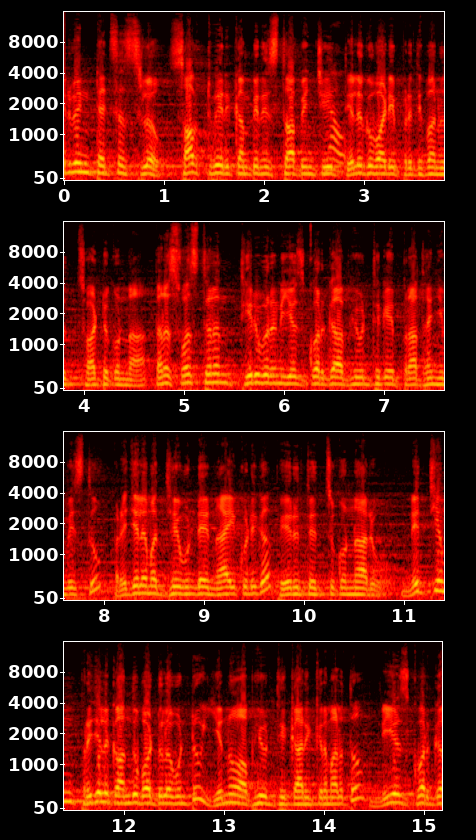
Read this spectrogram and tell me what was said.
ఇర్వింగ్ టెక్సస్లో సాఫ్ట్వేర్ కంపెనీ స్థాపించి. తెలుగువాడి ప్రతిభను చాటుకున్న తన స్వస్థలం తిరువురు నియోజకవర్గ అభివృద్ధికి ప్రాధాన్యమిస్తూ ప్రజల మధ్య ఉండే నాయకుడిగా పేరు తెచ్చుకున్నారు నిత్యం ప్రజలకు అందుబాటులో ఉంటూ ఎన్నో అభివృద్ధి కార్యక్రమాలతో నియోజకవర్గ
